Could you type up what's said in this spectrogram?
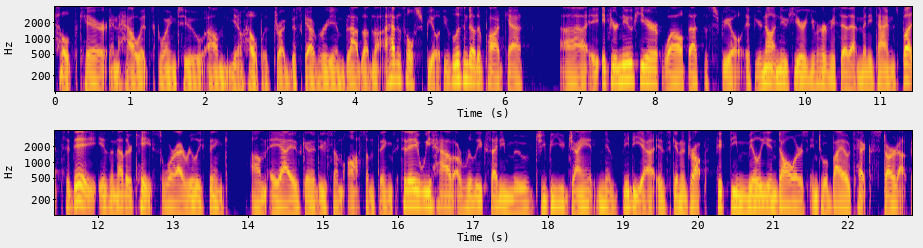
healthcare and how it's going to, um, you know, help with drug discovery and blah, blah, blah. I have this whole spiel. If you've listened to other podcasts, uh, if you're new here, well, that's a spiel. If you're not new here, you've heard me say that many times. But today is another case where I really think um, AI is going to do some awesome things. Today, we have a really exciting move. GPU giant NVIDIA is going to drop $50 million into a biotech startup.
